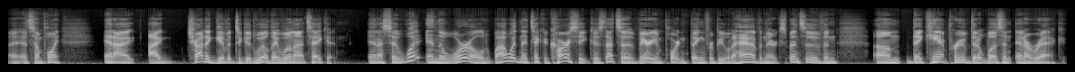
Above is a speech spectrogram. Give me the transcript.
uh, at some point, and I I try to give it to Goodwill. They will not take it. And I said, What in the world? Why wouldn't they take a car seat? Because that's a very important thing for people to have and they're expensive. And um, they can't prove that it wasn't in a wreck,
